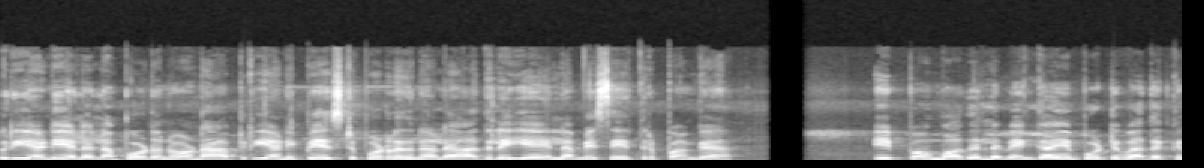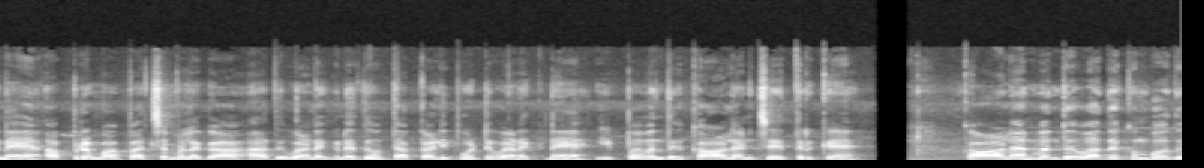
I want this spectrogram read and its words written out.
பிரியாணி இலெல்லாம் போடணும். நான் பிரியாணி பேஸ்ட்டு போடுறதுனால அதுலேயே எல்லாமே சேர்த்துருப்பாங்க. இப்போ முதல்ல வெங்காயம் போட்டு வதக்கினேன். அப்புறமா பச்சை மிளகாய் அது வணங்கினதும் தக்காளி போட்டு வணக்கினேன். இப்போ வந்து காளான் சேர்த்துருக்கேன். காளான் வந்து வதக்கும்போது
